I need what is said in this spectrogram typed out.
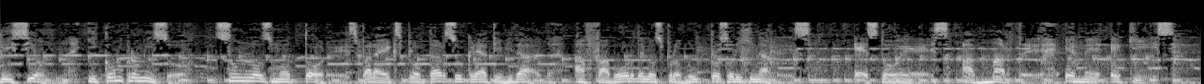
visión y compromiso son los motores para explotar su creatividad a favor de los productos originales. Esto es Amarte MX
